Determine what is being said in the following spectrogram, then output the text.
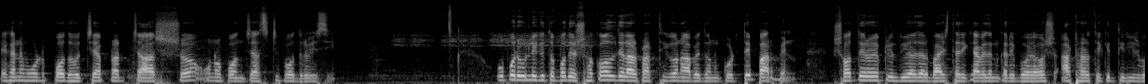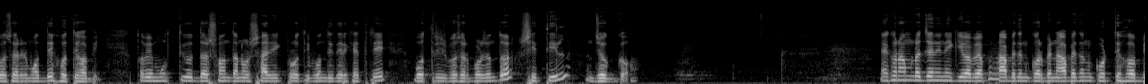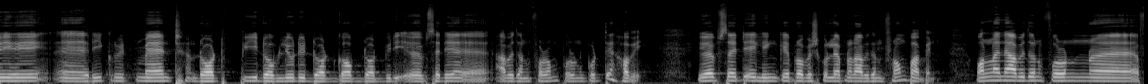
এখানে মোট পদ হচ্ছে আপনার চারশো উনপঞ্চাশটি পদ রয়েছে। উপরে উল্লেখিত পদের সকল জেলার প্রার্থীগণ আবেদন করতে পারবেন। সতেরো এপ্রিল দুই হাজার বাইশ তারিখে আবেদনকারী বয়স আঠারো থেকে তিরিশ বছরের মধ্যে হতে হবে। তবে মুক্তিযোদ্ধার সন্তান ও শারীরিক প্রতিবন্ধীদের ক্ষেত্রে বত্রিশ বছর পর্যন্ত শিথিল যোগ্য এখন আমরা জানি না কীভাবে আপনারা আবেদন করবেন। আবেদন করতে হবে recruitment dot P PWD dot gov dot BD ওয়েবসাইটে আবেদন ফর্ম পূরণ করতে হবে। এই ওয়েবসাইটে এই লিঙ্কে প্রবেশ করলে আপনারা আবেদন ফর্ম পাবেন। অনলাইনে আবেদন ফর্ম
